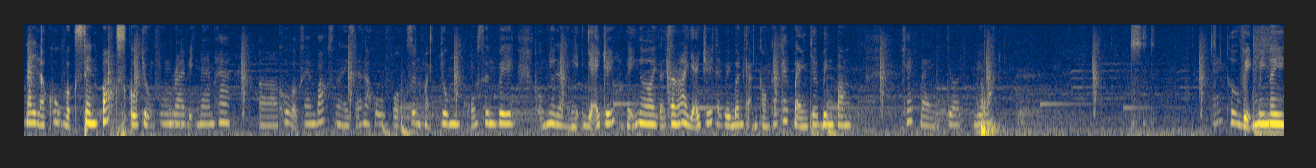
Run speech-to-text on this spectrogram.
Đây là khu vực sandbox của trường Fulbright Việt Nam ha. À, khu vực sandbox này sẽ là khu vực sinh hoạt chung của sinh viên cũng như là giải trí hoặc nghỉ ngơi. Tại sao nó là giải trí? Tại vì bên cạnh còn có các bạn chơi ping pong các bạn chơi bi thư viện mini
